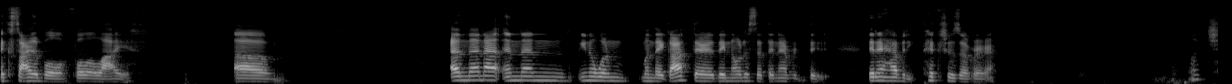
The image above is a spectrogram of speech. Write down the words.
excitable, full of life. Um and then I, and then you know when when they got there they noticed that they never they, they didn't have any pictures of her which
